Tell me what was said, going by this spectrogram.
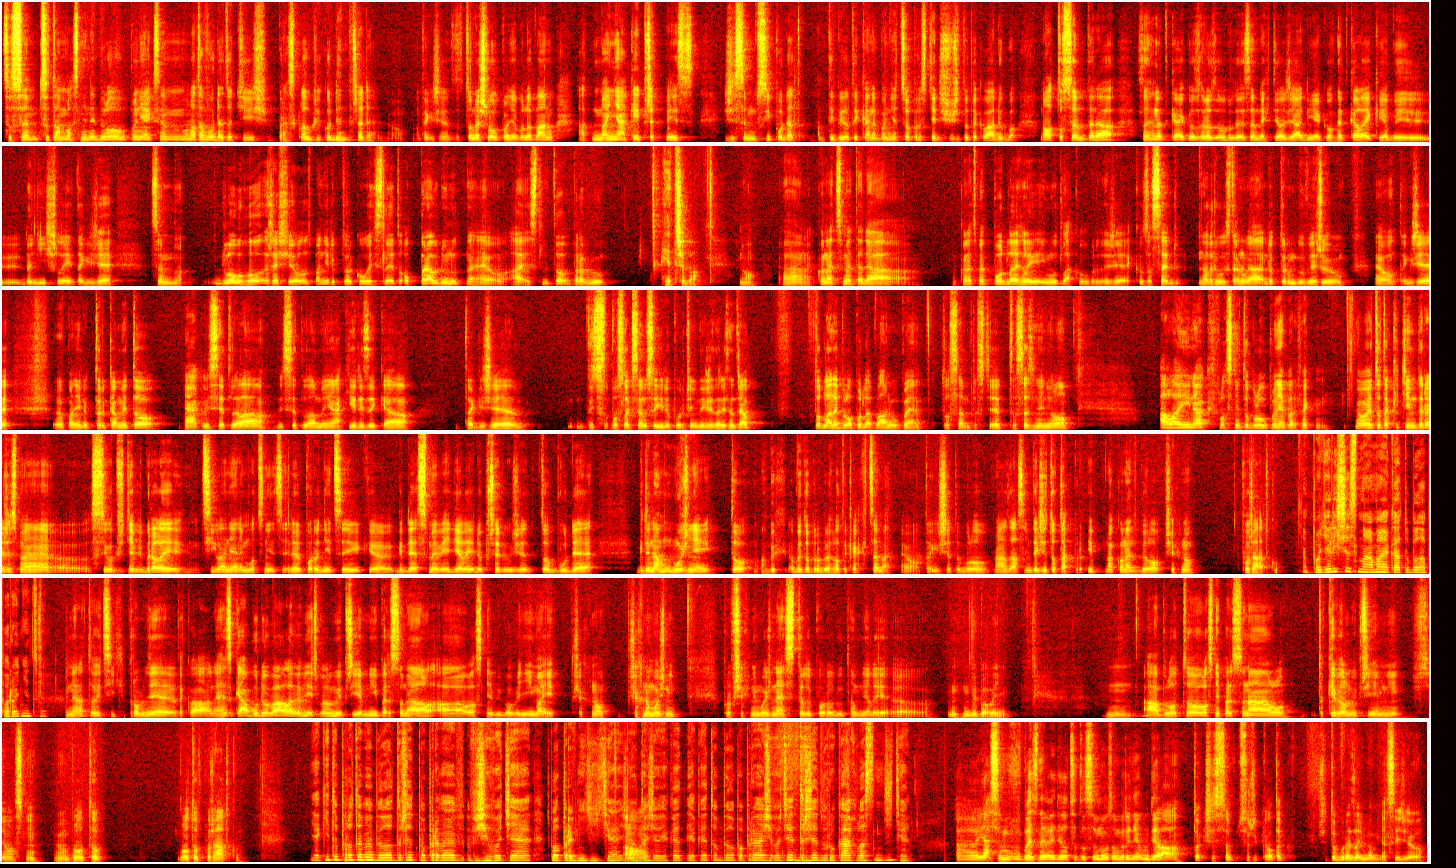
co, jsem, co tam vlastně nebylo úplně, jak jsem, ona ta voda totiž praskla už jako den předem, jo. Takže to, to nešlo úplně podle plánu a mají nějaký předpis, že se musí podat antibiotika nebo něco prostě, když už je to taková doba. No a to jsem teda se hnedka jako zhrozil, protože jsem nechtěl žádný jako hnedka léky, aby do ní šly, takže jsem dlouho řešil s paní doktorkou, jestli je to opravdu nutné jo, a jestli to opravdu je třeba. No, Nakonec jsme teda nakonec jsme podlehli jejímu tlaku, protože jako zase na druhou stranu já doktorům důvěřuju, jo, takže eh, paní doktorka mi to nějak vysvětlila, vysvětlila mi nějaký rizika, takže poslech jsem se jí doporučení, takže tady jsem třeba, tohle nebylo podle plánu úplně, to jsem prostě, to se změnilo, ale jinak vlastně to bylo úplně perfektní. Jo, je to taky tím, teda, že jsme eh, si určitě vybrali cíleně nemocnici, porodnici, kde jsme věděli dopředu, že to bude, kde nám umožnějí to, abych, aby to proběhlo tak, jak chceme. Jo. Takže to bylo pro nás zásadní. Takže to tak i nakonec bylo všechno v pořádku. A podělíš se s náma, jaká to byla porodnice? V Neratovicích. Pro mě je taková nehezká budova, ale vevnitř velmi příjemný personál a vlastně vybavení mají všechno, všechno možný. Pro všechny možné styly porodu tam měli uh, vybavení. Hmm. A bylo to vlastně personál taky velmi příjemný. Vlastně, vlastně jo, bylo, to, bylo to v pořádku. Jaký to pro tebe bylo držet poprvé v životě, to bylo první dítě, že? takže jaké, jaké to bylo poprvé v životě držet v rukách vlastní dítě? Uh, já jsem vůbec nevěděl, co to se mnou samozřejmě udělá, takže jsem si říkal, tak, že to bude zajímavý asi, že jo.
